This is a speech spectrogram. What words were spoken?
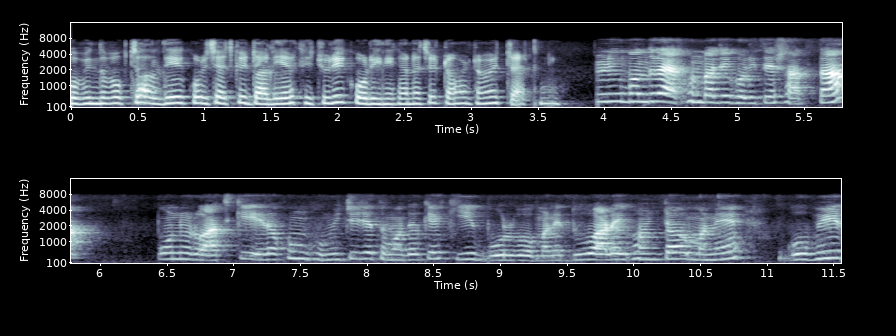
গোবিন্দভোগ চাল দিয়ে করেছি, আজকে ডালিয়ার খিচুড়ি করিনি কারণ হচ্ছে টমেটোমের চাটনি। বন্ধুরা, এখন বাজে ঘড়িতে সাতটা পনেরো। আজকে এরকম ঘুমিয়েছি যে তোমাদেরকে কি বলব? মানে দু আড়াই ঘন্টাও মানে গভীর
